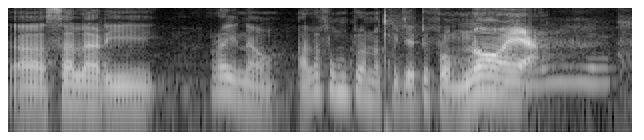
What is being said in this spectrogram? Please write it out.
uh, salary right now. Alafu mtu anakuja tu from nowhere.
